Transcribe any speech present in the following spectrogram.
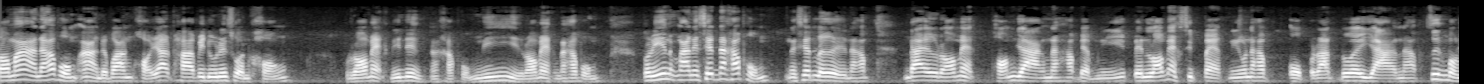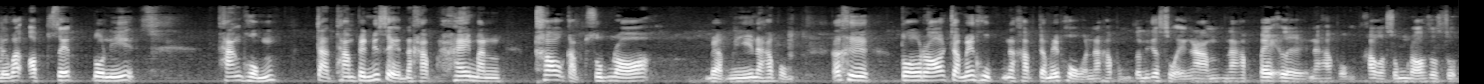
ต่อมานะครับผมอ่าเดี๋ยวบานขออนุญาตพาไปดูในส่วนของล้อแม็กนิดนึงนะครับผมนี่ล้อแม็กนะครับผม ตัวนี้มาในเซตนะครับผมในเซตเลยนะครับ ได้ล้อแม็กพร้อมยางนะครับ แบบนี้เป็นล้อแม็ก 18 นิ้วนะครับอบรัดด้วยยางนะครับ ซึ่งบอกเลยว่าออฟเซตตัวนี้ ทางผมจัดทำเป็นพิเศษนะครับ ให้มันเข้ากับซุ้มล้อแบบนี้นะครับผมก็คือตัวล้อจะไม่หุบนะครับ จะไม่โผล่นะครับ ผมตัวนี้จะสวยงามนะครับ เป๊ะเลยนะครับ ผมเข้ากับซุ้มล้อสุด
